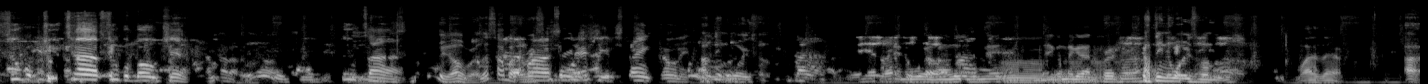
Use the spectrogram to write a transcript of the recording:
Super two-time Super Bowl champ. Two-time. Here we go, bro. Let's talk about Brian rest. said, that shit stank, don't it? I think the Warriors gonna Yeah, that's And what's up. gonna lose, man. They gonna make it out the first round. I think the Warriors gonna lose. Why is that? Uh,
